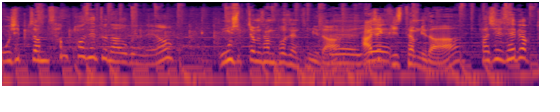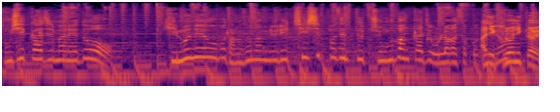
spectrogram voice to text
50.3% 나오고 있네요. 50.3%입니다. 네, 이게- 아직 비슷합니다. 사실 새벽 2시까지만 해도 김은혜 후보 당선 확률이 70% 중후반까지 올라갔었거든요. 아니 그러니까요.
